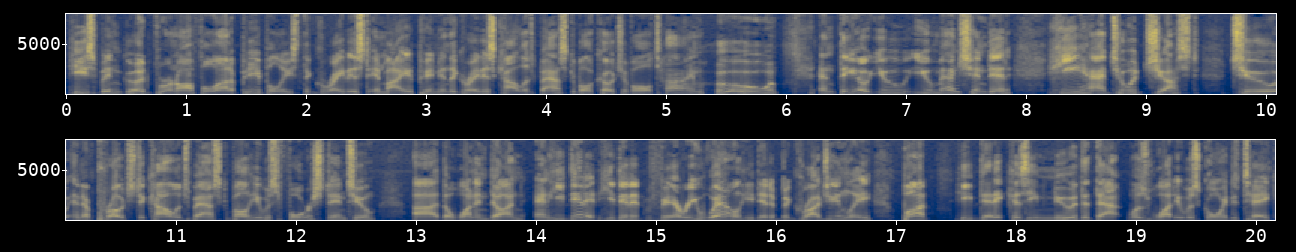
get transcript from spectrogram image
He's been good for an awful lot of people. He's the greatest, in my opinion, the greatest college basketball coach of all time. Who, and Theo, you you mentioned it. He had to adjust to an approach to college basketball he was forced into, uh, the one and done, and he did it. He did it very well. He did it begrudgingly, but he did it because he knew that that was what it was going to take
